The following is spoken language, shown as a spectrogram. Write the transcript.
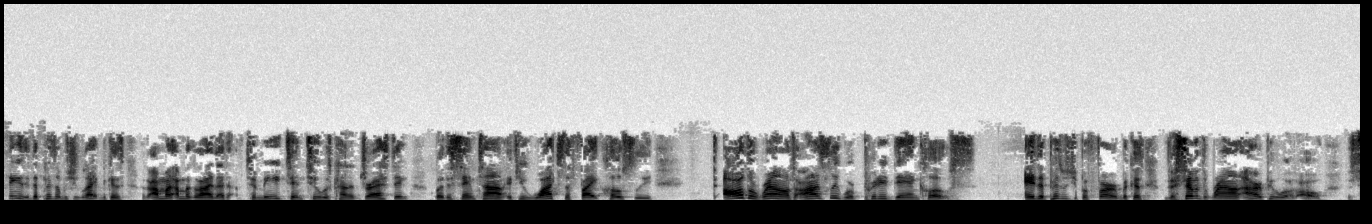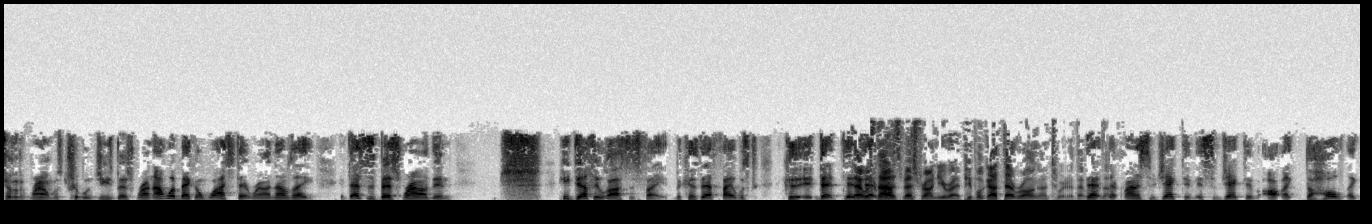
I think it depends on what you like because I'm I'm that to me 10-2 was kind of drastic, but at the same time, if you watch the fight closely, all the rounds honestly were pretty damn close. And it depends what you prefer because the seventh round, I heard people go, "Oh, the seventh round was Triple G's best round." I went back and watched that round, and I was like, "If that's his best round, then he definitely lost his fight because that fight was because that that, That was not round- his best round. You're right. People got that wrong on Twitter. That, was that, not. that round is subjective. It's subjective. All, like the whole like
